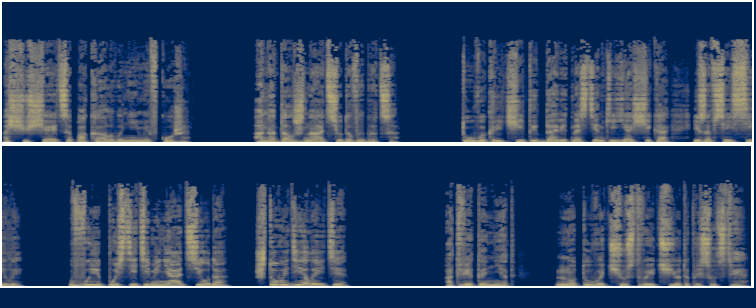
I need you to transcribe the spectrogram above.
ощущается покалываниями в коже. Она должна отсюда выбраться. Тува кричит и давит на стенки ящика изо всей силы. «Выпустите меня отсюда! Что вы делаете?» Ответа нет, но Тува чувствует чье-то присутствие.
